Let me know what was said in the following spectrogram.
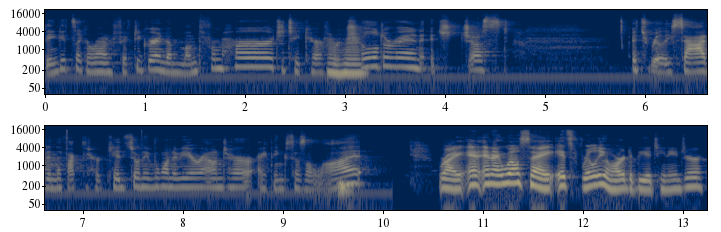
think it's like around 50 grand a month from her to take care of her mm-hmm. children. It's just. It's really sad, and the fact that her kids don't even want to be around her, I think, says a lot. Right. And and I will say it's really hard to be a teenager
